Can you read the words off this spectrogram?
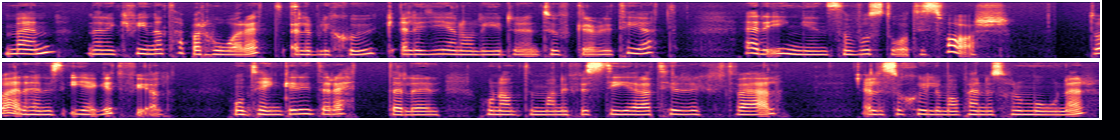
Men när en kvinna tappar håret eller blir sjuk eller genomlider en tuff graviditet är det ingen som får stå till svars. Då är det hennes eget fel. Hon tänker inte rätt eller hon har inte manifesterat tillräckligt väl. Eller så skyller man på hennes hormoner.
